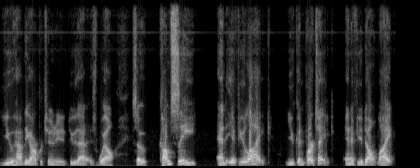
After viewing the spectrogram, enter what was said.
You have the opportunity to do that as well. So come see. And if you like, you can partake. And if you don't like,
